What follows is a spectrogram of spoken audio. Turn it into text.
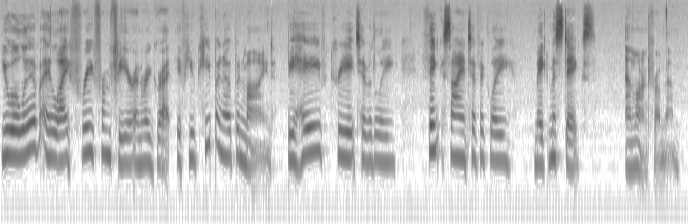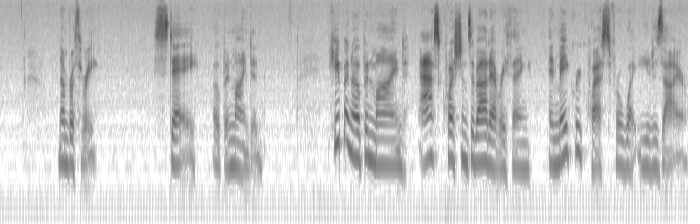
You will live a life free from fear and regret if you keep an open mind, behave creatively, think scientifically, make mistakes, and learn from them. Number three, stay open minded. Keep an open mind, ask questions about everything, and make requests for what you desire.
